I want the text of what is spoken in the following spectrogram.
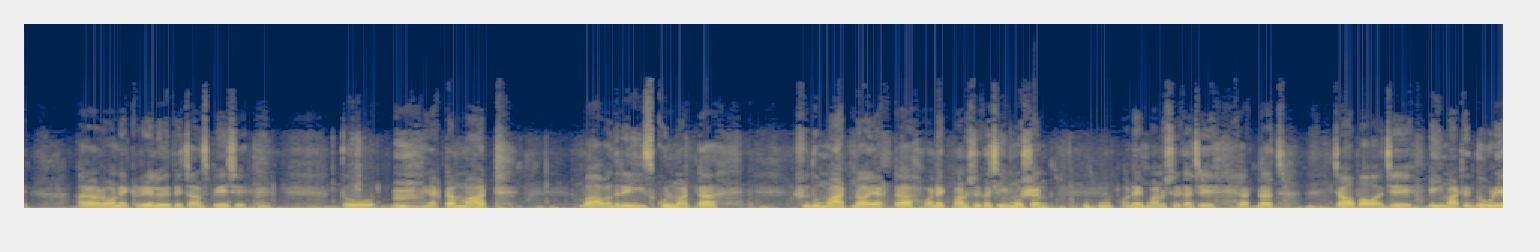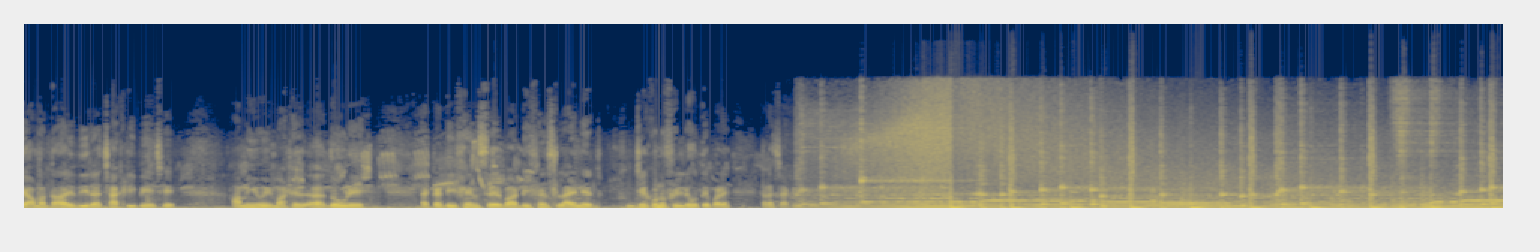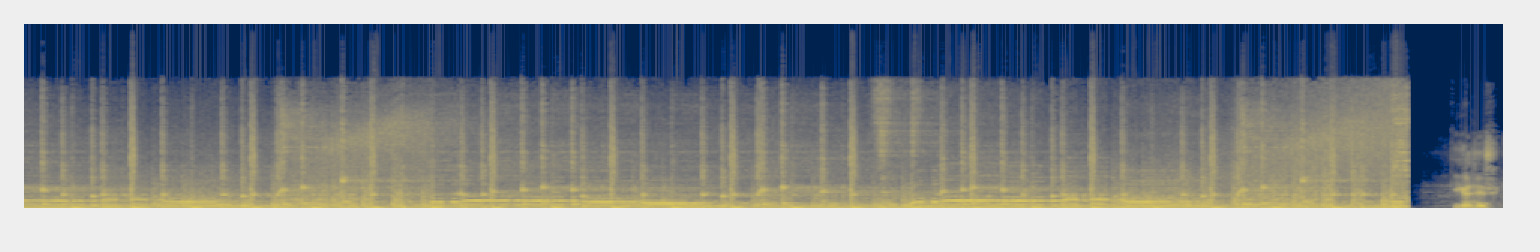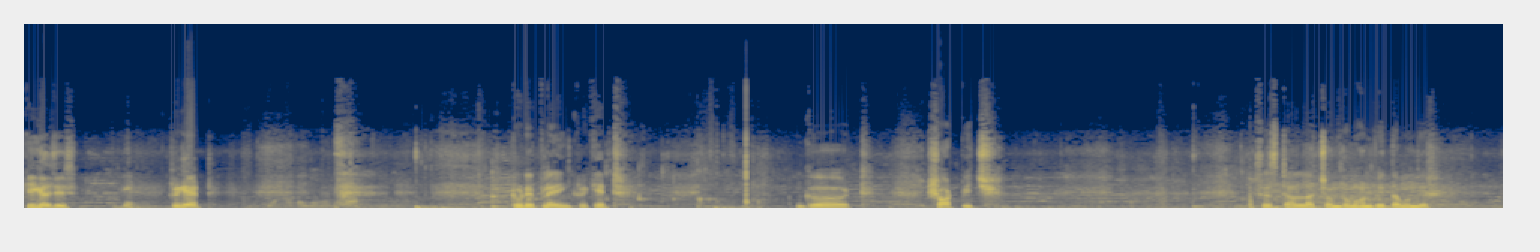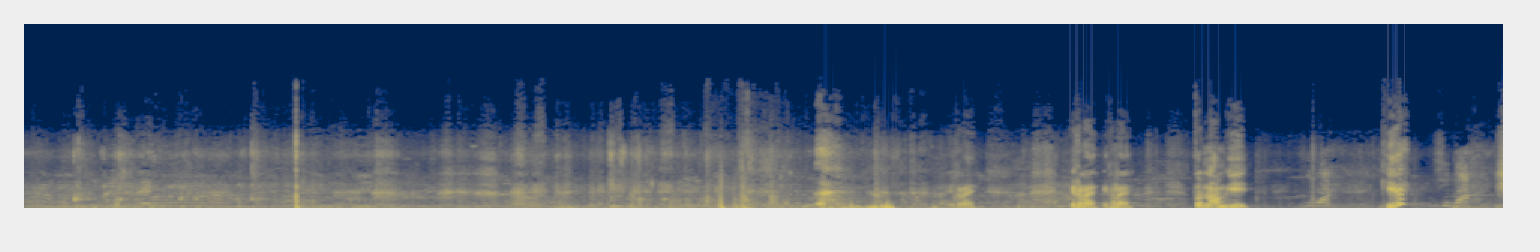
আর আর অনেক রেলওয়েতে চান্স পেয়েছে। তো একটা মাঠ বা আমাদের এই স্কুল মাঠটা শুধু মাঠ নয় একটা অনেক মানুষের কাছে ইমোশন অনেক মানুষের কাছে একটা চাওয়া পাওয়া যে এই মাঠে দৌড়ে আমার দাদিদিরা চাকরি পেয়েছে। আমি ওই মাঠে দৌড়ে একটা ডিফেন্সের বা ডিফেন্স লাইনের যে কোনো ফিল্ডে হতে পারে, একটা চাকরি করব। কি খেলছিস? কি খেলছিস? Cricket today playing cricket good short pitch this ডাল্লা Chandramohan Vidya Mandir এখানে এখানে এখানে। তোর নাম কি? কি?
